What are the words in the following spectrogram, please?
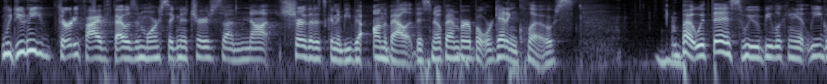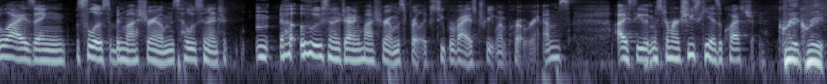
we do need 35,000 more signatures. So I'm not sure that it's going to be on the ballot this November, but we're getting close. But with this, we would be looking at legalizing psilocybin mushrooms, hallucinogenic, hallucinogenic mushrooms for like supervised treatment programs. I see that Mr. Marchewski has a question. Great, great.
